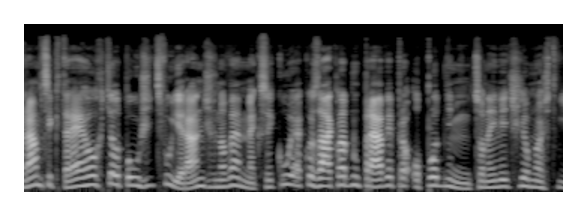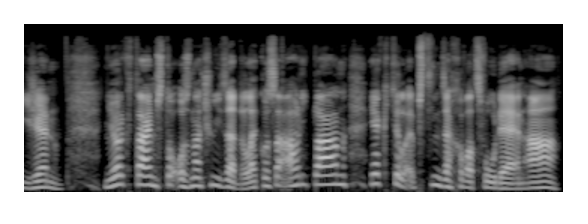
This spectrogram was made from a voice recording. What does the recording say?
v rámci kterého chtěl použít svůj ranč v Novém Mexiku jako základnu právě pro oplodnění co největšího množství žen. New York Times to označují za dalekosáhlý plán, jak chtěl Epstein zachovat svou DNA.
